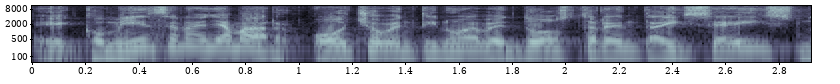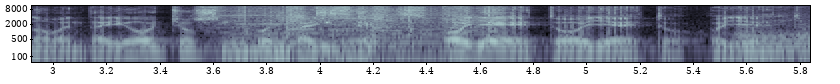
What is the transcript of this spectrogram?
eh, comiencen a llamar 829-236-9856. Oye esto, oye esto, oye esto.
